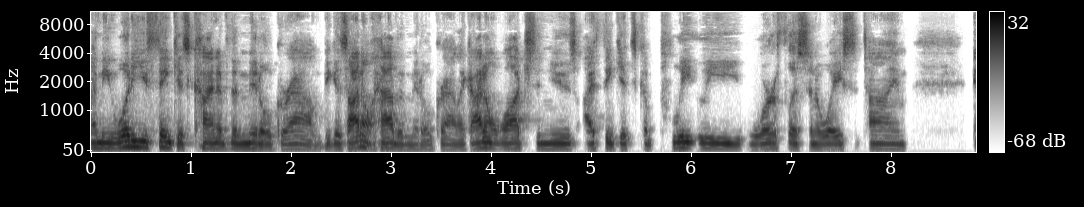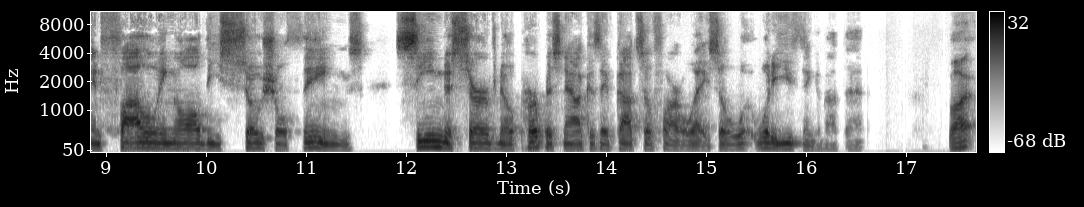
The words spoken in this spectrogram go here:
I mean, what do you think is kind of the middle ground? Because I don't have a middle ground. Like, I don't watch the news. I think it's completely worthless and a waste of time. And following all these social things seem to serve no purpose now because they've got so far away. So, what, what do you think about that? Well,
